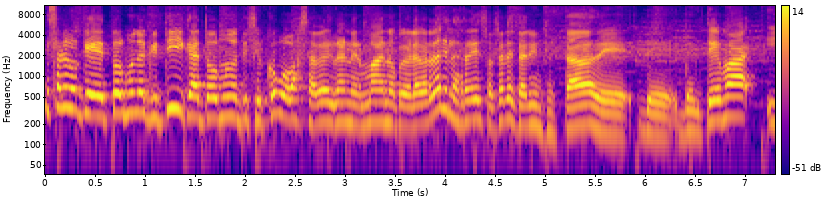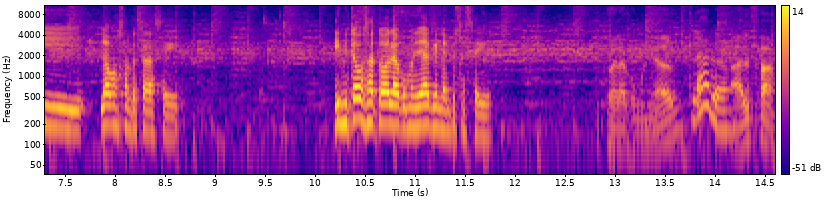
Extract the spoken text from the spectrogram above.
Es algo que todo el mundo critica, todo el mundo te dice, ¿cómo vas a ver Gran Hermano? Pero la verdad que las redes sociales están infestadas de, de- del tema y lo vamos a empezar a seguir. Invitamos a toda la comunidad que lo empiece a seguir. Toda la comunidad. Claro. ¿Alfa?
